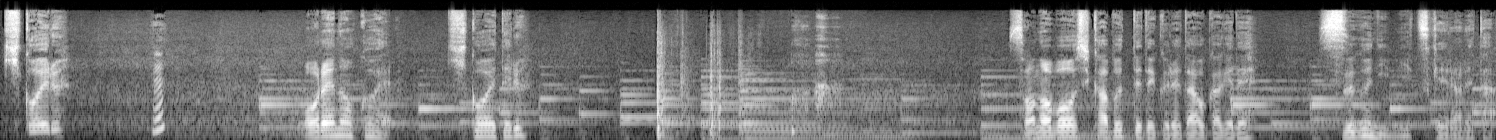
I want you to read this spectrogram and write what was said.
聞こえる？え？俺の声聞こえてる？その帽子かぶっててくれたおかげですぐに見つけられた。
